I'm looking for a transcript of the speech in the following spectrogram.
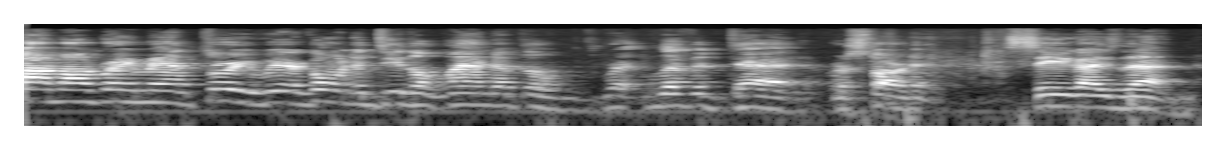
Time on Rayman 3, we are going to do the Land of the Living Dead, or start it. See you guys then.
